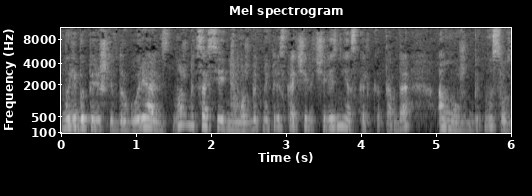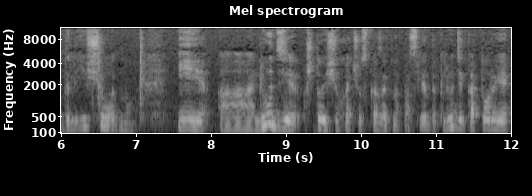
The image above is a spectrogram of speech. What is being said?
мы либо перешли в другую реальность, может быть, соседнюю, может быть, мы перескочили через несколько там, да, а может быть, мы создали еще одну. И а, люди, что еще хочу сказать напоследок, люди, которые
